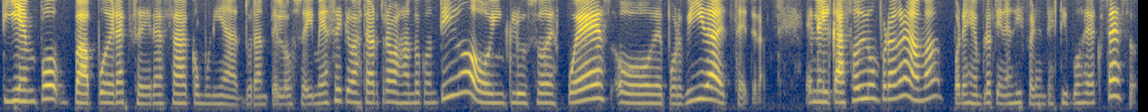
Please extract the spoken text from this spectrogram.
tiempo va a poder acceder a esa comunidad durante los seis meses que va a estar trabajando contigo o incluso después o de por vida, etcétera. En el caso de un programa, por ejemplo, tienes diferentes tipos de acceso.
